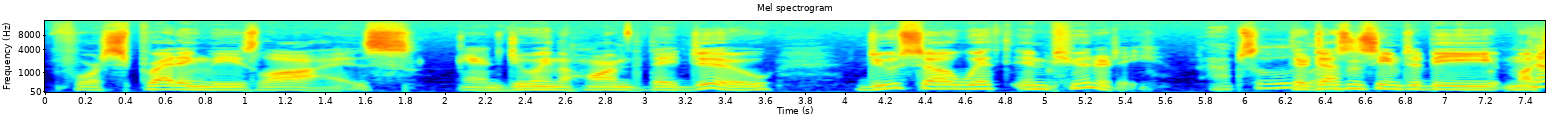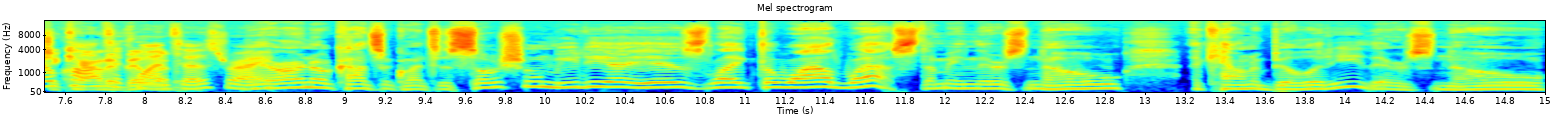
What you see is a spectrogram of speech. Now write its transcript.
for spreading these lies and doing the harm that they do, do so with impunity. Absolutely. There doesn't seem to be much no accountability. consequences, right? There are no consequences. Social media is like the Wild West. I mean, there's no accountability, there's no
